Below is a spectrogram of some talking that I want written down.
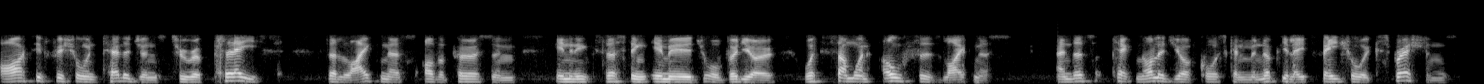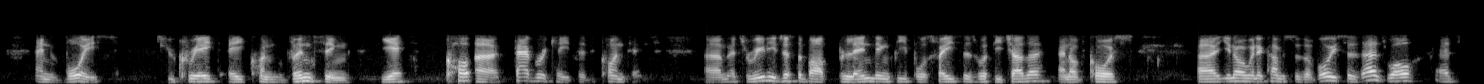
artificial intelligence to replace the likeness of a person in an existing image or video with someone else's likeness. And this technology, of course, can manipulate facial expressions and voice to create a convincing yet co- uh, fabricated content. Um, it's really just about blending people's faces with each other. And of course, uh, you know, when it comes to the voices as well, it's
